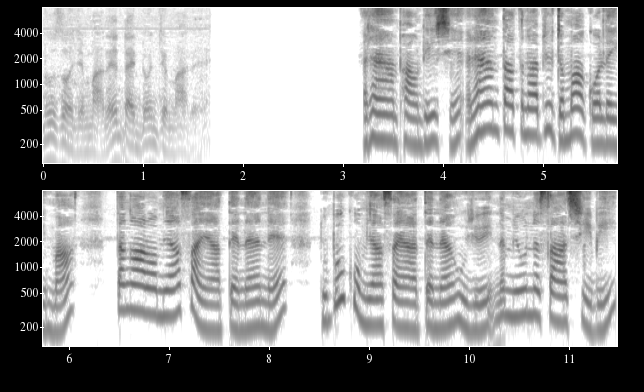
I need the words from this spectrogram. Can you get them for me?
နှိုးဆော်ကြပါတယ်တိုက်တွန်းကြပါတယ် အရဟံဖောင်ဒေးရှင်းအရဟံသာသနာပြုဓမ္မကောလိပ်မှာတန်ဃာတော်များဆိုင်ရာသင်တန်းနဲ့လူပုဂ္ဂိုလ်များဆိုင်ရာသင်တန်းဟူ၍နှစ်မျိုးနှစ်စားရှိပြီး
